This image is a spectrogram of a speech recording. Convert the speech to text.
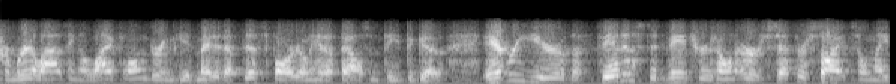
from realizing a lifelong dream. He had made it up this far, he only had a thousand feet to go. Every year, the fittest adventurers on earth set their sights on a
